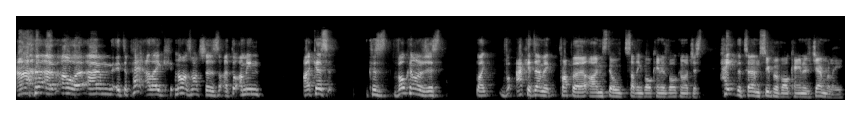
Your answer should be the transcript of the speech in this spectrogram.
Uh, oh, um, it depends. Like not as much as I thought. I mean, I guess because volcanologists, like academic proper, I'm still studying volcanoes. Volcanologists hate the term super volcanoes generally.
